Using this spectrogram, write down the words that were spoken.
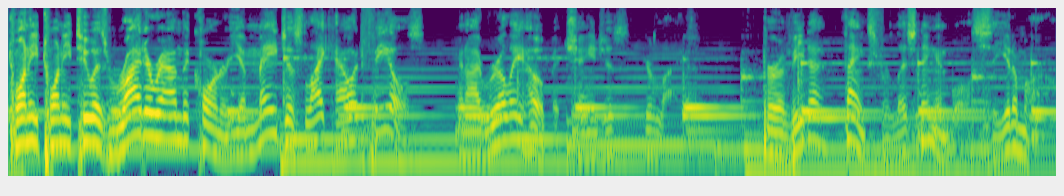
2022 is right around the corner. You may just like how it feels, and I really hope it changes your life. Pura Vida, thanks for listening, and we'll see you tomorrow.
